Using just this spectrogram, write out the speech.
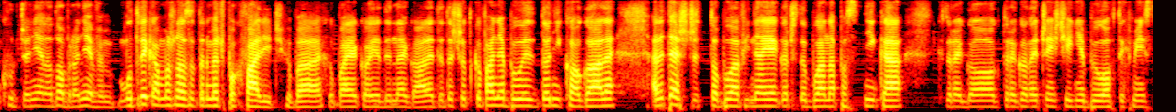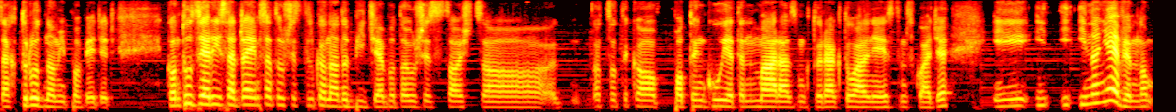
kurczę, nie, no dobra, nie wiem, Mudryka można za ten mecz pochwalić, chyba, chyba jako jedynego, ale te dośrodkowania były do nikogo, ale, ale też, czy to była wina jego, czy to była napastnika, którego, którego najczęściej nie było w tych miejscach, trudno mi powiedzieć. Kontuzja Risa Jamesa to już jest tylko na dobicie, bo to już jest coś, co, no, co tylko potęguje ten marazm, który aktualnie jest w tym składzie i, i, i no nie wiem, no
